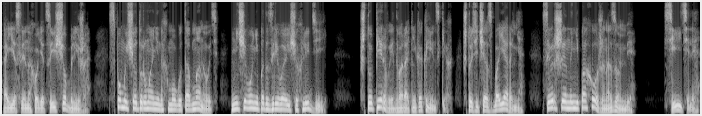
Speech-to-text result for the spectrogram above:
А если находятся еще ближе, с помощью одурманенных могут обманывать ничего не подозревающих людей. Что первые два ратника Клинских, что сейчас боярыня, совершенно не похожи на зомби. Сеятели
